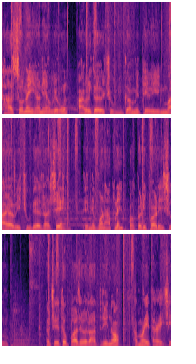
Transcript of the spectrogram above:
થશો નહીં અને હવે હું આવી ગયો છું. ગમે તેવી માયાવી ચૂડેલ હશે, તેને પણ આપણે પકડી પાડીશું. પછી તો પાછો રાત્રિનો સમય થાય છે.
